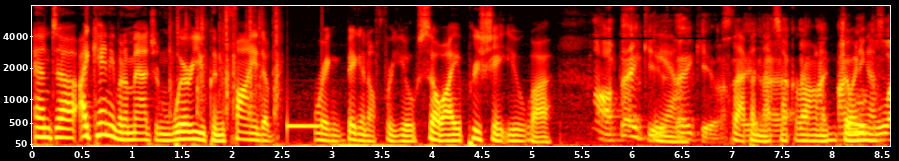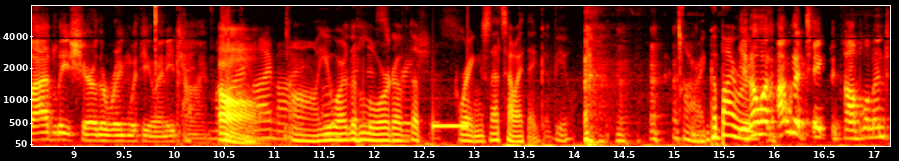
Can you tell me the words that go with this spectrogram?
and uh, i can't even imagine where you can find a ring big enough for you so i appreciate you uh, Oh, thank you, Yeah, thank you. slapping that sucker on and joining us. I joining will us. gladly share the ring with you anytime. My, Oh. my, my. Oh, you are the lord of the rings. That's how I think of you. All right. Goodbye, Ruth. You know what? I'm going to take the compliment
